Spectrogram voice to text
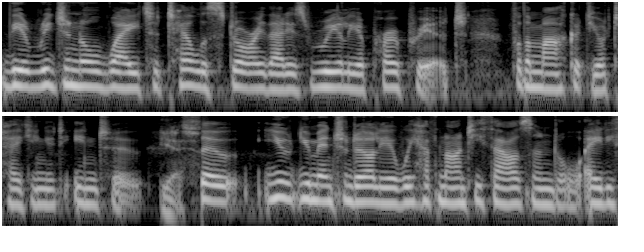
the original way to tell the story that is really appropriate for the market you're taking it into. Yes. So you, you mentioned earlier we have 90,000 or 80,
